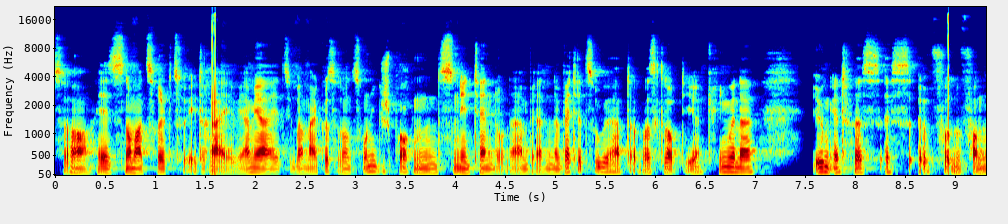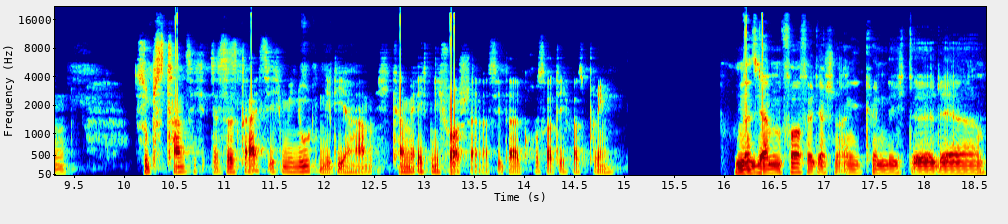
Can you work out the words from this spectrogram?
So, jetzt nochmal zurück zu E3. Wir haben ja jetzt über Microsoft und Sony gesprochen und zu Nintendo. Da haben wir eine Wette zugehabt, aber was glaubt ihr? Kriegen wir da irgendetwas äh, von, von Substanz? Das ist 30 Minuten, die die haben. Ich kann mir echt nicht vorstellen, dass sie da großartig was bringen. Na, sie haben im Vorfeld ja schon angekündigt, äh, der,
